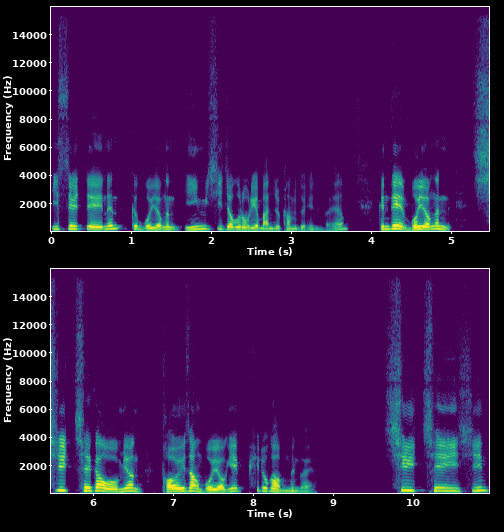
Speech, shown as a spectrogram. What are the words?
있을 때에는 그 모형은 임시적으로 우리가 만족함을 누리는 거예요. 근데 모형은 실체가 오면 더 이상 모형이 필요가 없는 거예요. 실체이신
